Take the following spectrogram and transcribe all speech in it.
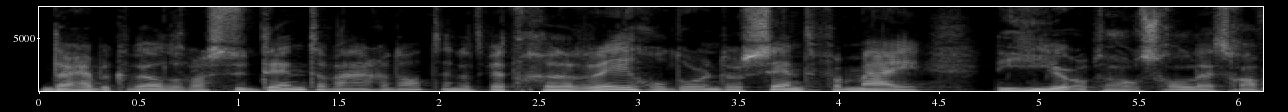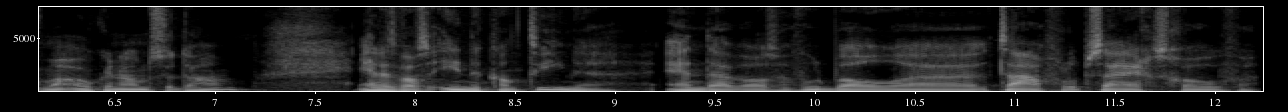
Daar heb ik wel, dat was studenten waren dat. En dat werd geregeld door een docent van mij, die hier op de hogeschool les gaf, maar ook in Amsterdam. En het was in de kantine. En daar was een voetbaltafel opzij geschoven.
